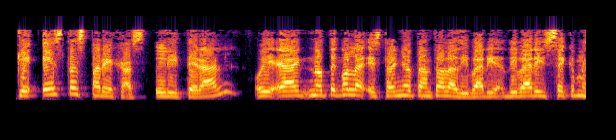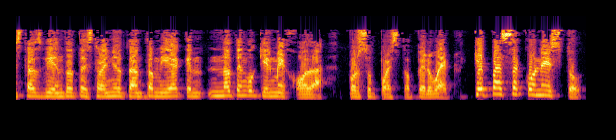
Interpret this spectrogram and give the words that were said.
Que estas parejas, literal, Oye, no tengo la, extraño tanto a la Divari, Divari, sé que me estás viendo, te extraño tanto, amiga, que no tengo quien me joda, por supuesto, pero bueno, ¿qué pasa con esto?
